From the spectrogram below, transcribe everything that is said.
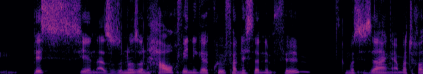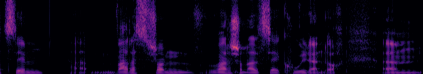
ein bisschen, also so nur so ein Hauch weniger cool fand ich es dann im Film, muss ich sagen, aber trotzdem äh, war das schon, war das schon alles sehr cool dann doch. Ähm,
